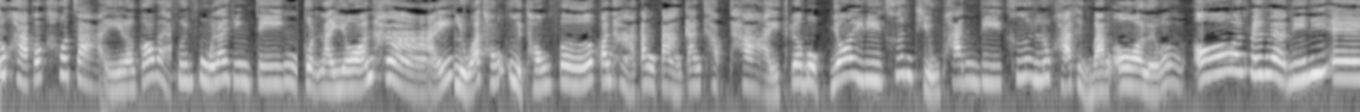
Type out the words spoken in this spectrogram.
ลูกค้าก็เข้าใจแล้วก็แบบฟื้นฟูได้จริง ๆ กดไหลย้อนหาย หรือว่าท้องอืดท้องเฟ้อปัญหาต่างๆ การขับถ่าย ระบบย่อยดีขึ้นผิวพรรณดีขึ้นลูกค้าถึงบางอ้อเลยว่าแบบอ๋อมันเป็นแบบนี้นี่เอง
